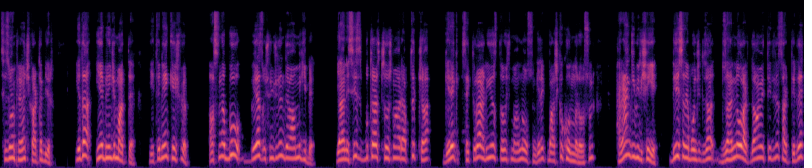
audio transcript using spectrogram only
sizi ön plana çıkartabilir. Ya da yine birinci madde, yeteneğin keşfi. Aslında bu biraz üçüncünün devamı gibi. Yani siz bu tarz çalışmalar yaptıkça gerek sektörel Reels danışmanlığı olsun, gerek başka konular olsun herhangi bir şeyi bir sene boyunca düzenli olarak devam ettirdiğiniz takdirde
